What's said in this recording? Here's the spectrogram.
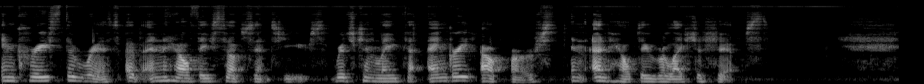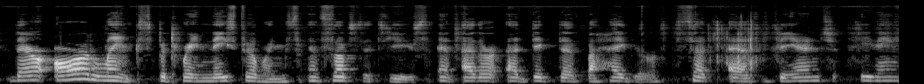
increase the risk of unhealthy substance use, which can lead to angry outbursts and unhealthy relationships. There are links between these feelings and substance use and other addictive behavior, such as binge eating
